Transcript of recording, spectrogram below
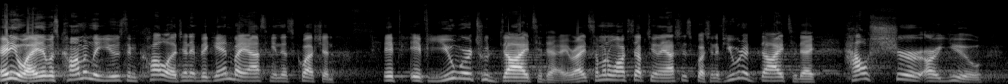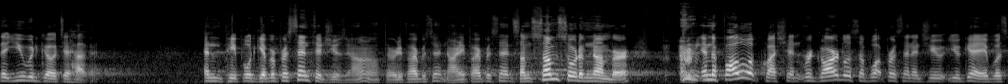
Anyway, it was commonly used in college, and it began by asking this question. If, if you were to die today, right? Someone walks up to you and they ask you this question. If you were to die today, how sure are you that you would go to heaven? And people would give a percentage, using, I don't know, 35%, 95%, some, some sort of number. and the follow up question, regardless of what percentage you, you gave, was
